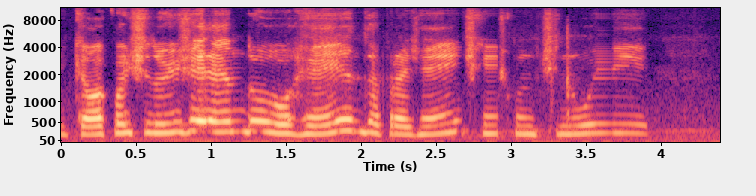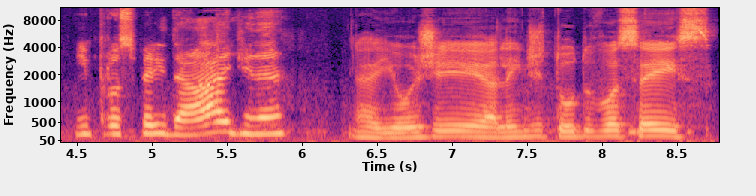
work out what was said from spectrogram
E que ela continue gerando renda pra gente, que a gente continue em prosperidade, né? É, e hoje, além de tudo, vocês,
